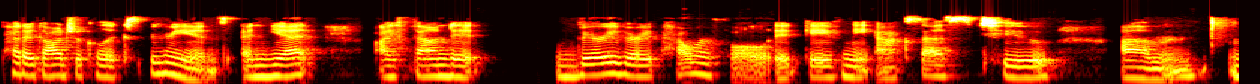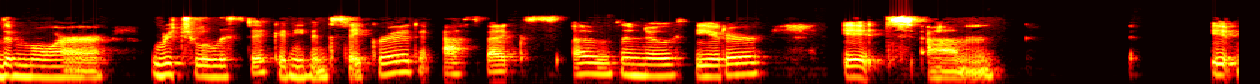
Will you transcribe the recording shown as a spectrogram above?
pedagogical experience, and yet I found it very, very powerful. It gave me access to um, the more ritualistic and even sacred aspects of the no theater. It, um, it,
